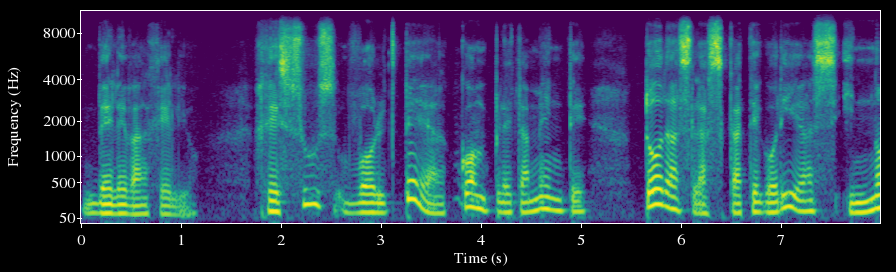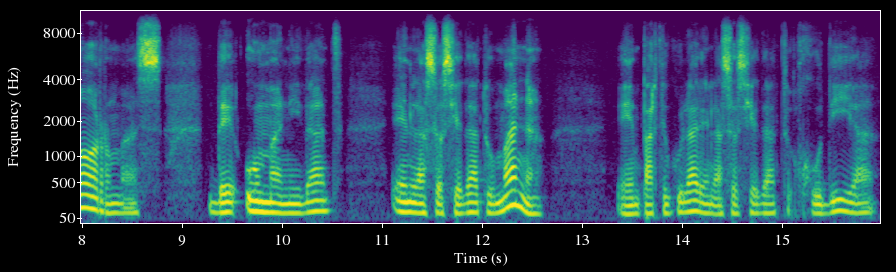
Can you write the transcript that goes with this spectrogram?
del Evangelio. Jesús voltea completamente todas las categorías y normas de humanidad en la sociedad humana, en particular en la sociedad judía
